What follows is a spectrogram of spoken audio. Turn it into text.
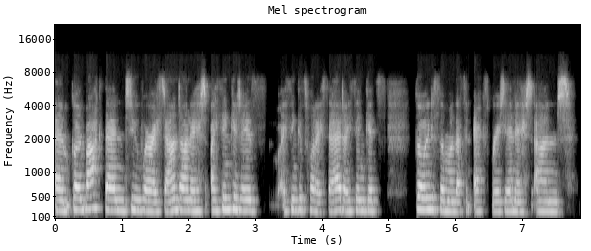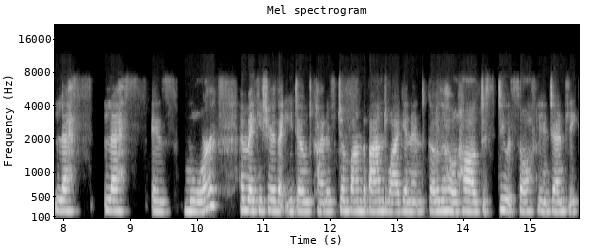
Um, going back then to where I stand on it, I think it is, I think it's what I said. I think it's going to someone that's an expert in it and less, less is more and making sure that you don't kind of jump on the bandwagon and go the whole hog just do it softly and gently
